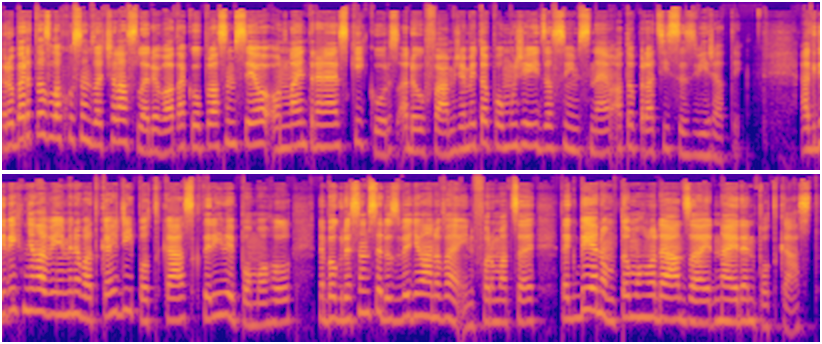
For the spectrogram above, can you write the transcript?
Roberta z Lochu jsem začala sledovat a koupila jsem si jeho online trenérský kurz a doufám, že mi to pomůže jít za svým snem a to prací se zvířaty. A kdybych měla vyjmenovat každý podcast, který mi pomohl, nebo kde jsem se dozvěděla nové informace, tak by jenom to mohlo dát za na jeden podcast.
